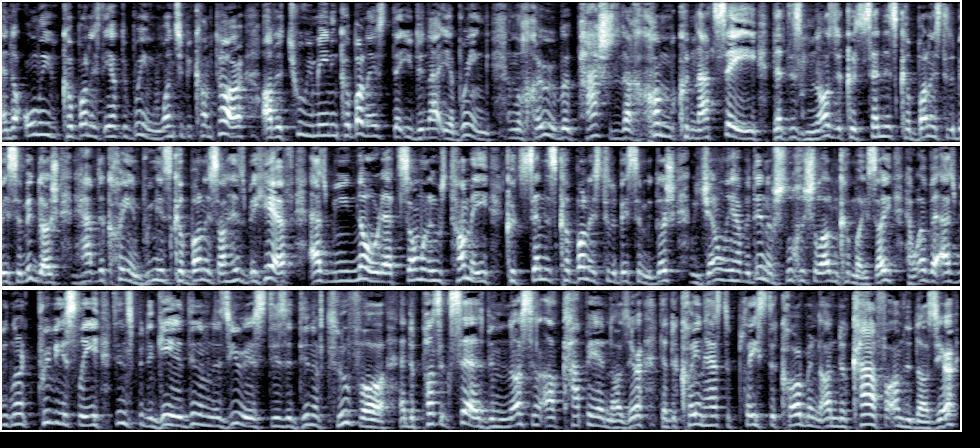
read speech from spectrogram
and the only karbanis they have to bring once you become tar are the two remaining karbanis that you did not yet bring. And the Pashas the Chum could not say that this Nazir could send his karbanis to the base of Migdash and have the Kohen bring his karbanis on his behalf, as we know that someone who's tummy could send his karbanis to the base of Migdash. We generally have a din of shlucha shalad kamaisai. However, as we learned previously, since been a din of Naziris, there's a din of trufa, and the pasuk says bin nasan al kapeh nazir that the Kohen has to place the carbon on the kaf on the Nazir.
